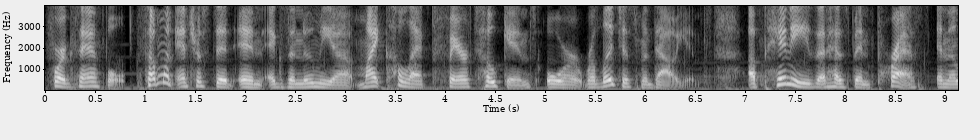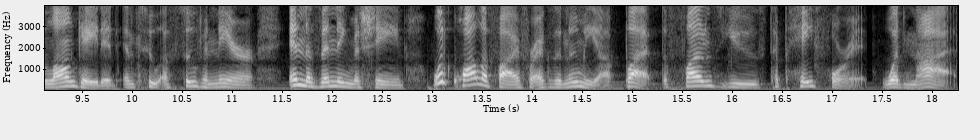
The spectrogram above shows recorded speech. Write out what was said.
For example, someone interested in exonumia might collect fair tokens or religious medallions. A penny that has been pressed and elongated into a souvenir in the vending machine would qualify for exonumia, but the funds used to pay for it would not.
